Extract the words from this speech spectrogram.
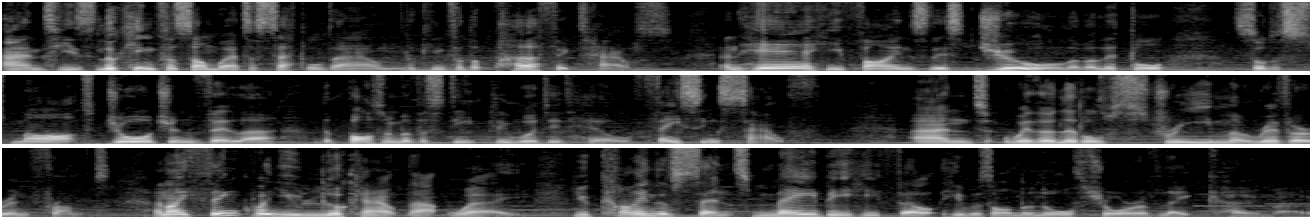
and he's looking for somewhere to settle down, looking for the perfect house. And here he finds this jewel of a little sort of smart Georgian villa at the bottom of a steeply wooded hill facing south and with a little stream, a river in front. And I think when you look out that way, you kind of sense maybe he felt he was on the north shore of Lake Como.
